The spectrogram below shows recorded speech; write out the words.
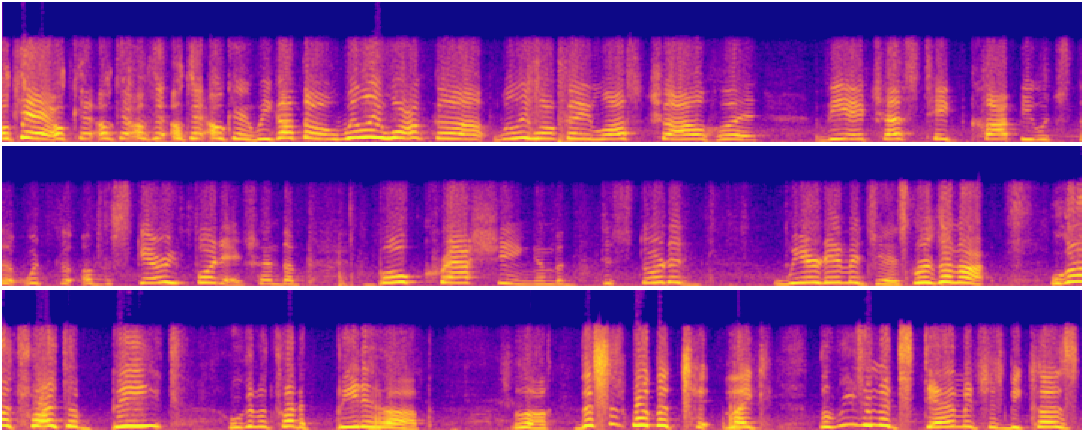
Okay, okay, okay, okay, okay, okay. We got the Willy Wonka, Willy Wonka: Lost Childhood VHS tape copy, which the which the of the scary footage and the boat crashing and the distorted weird images. We're gonna we're gonna try to beat. We're gonna try to beat it up. Look, this is where the like the reason it's damaged is because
